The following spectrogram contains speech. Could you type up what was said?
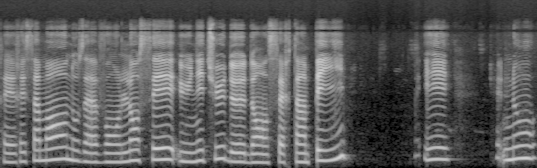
Très récemment, nous avons lancé une étude dans certains pays et nous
